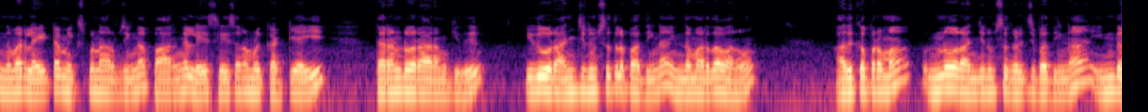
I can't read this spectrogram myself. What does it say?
இந்த மாதிரி லைட்டாக மிக்ஸ் பண்ண ஆரம்பிச்சிங்கன்னா பாருங்கள் லேஸ் லேஸாக நம்மளுக்கு கட்டியாகி திரண்டு வர ஆரம்பிக்குது. இது ஒரு அஞ்சு நிமிஷத்தில் பார்த்திங்கன்னா இந்த மாதிரி தான் வரும். அதுக்கப்புறமா இன்னொரு அஞ்சு நிமிஷம் கழித்து பார்த்திங்கன்னா இந்த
